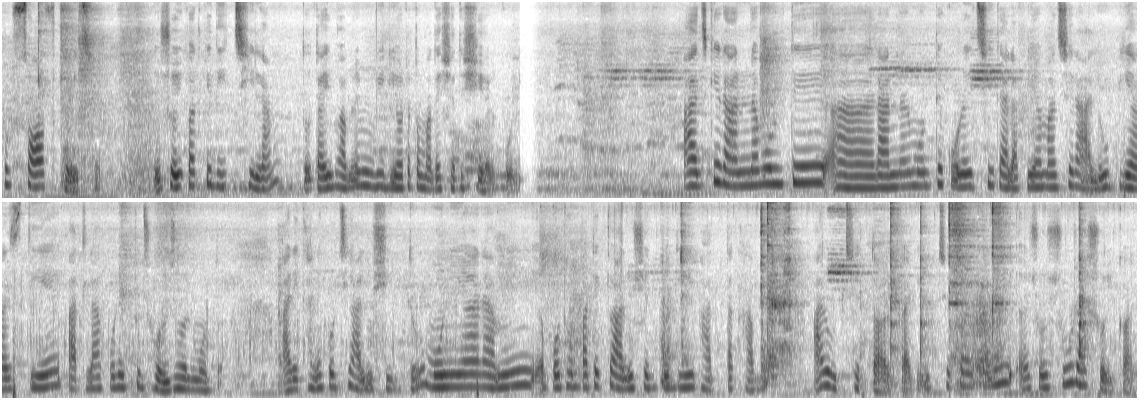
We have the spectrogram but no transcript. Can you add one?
খুব সফট হয়েছে। তো সৈকতকে দিচ্ছিলাম, তো তাই ভাবলাম ভিডিওটা তোমাদের সাথে শেয়ার করি। আজকে রান্না বলতে রান্নার মধ্যে করেছি তেলাপিয়া মাছের আলু, পেঁয়াজ দিয়ে পাতলা করে একটু ঝোল ঝোল মতো। আর এখানে করছি আলু সিদ্ধ। মনি আর আমি প্রথম পাতে একটু আলু সেদ্ধ দিয়ে ভাতটা খাব। আর উচ্ছের তরকারি। উচ্ছের তরকারি শ্বশুর আর সৈকত।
